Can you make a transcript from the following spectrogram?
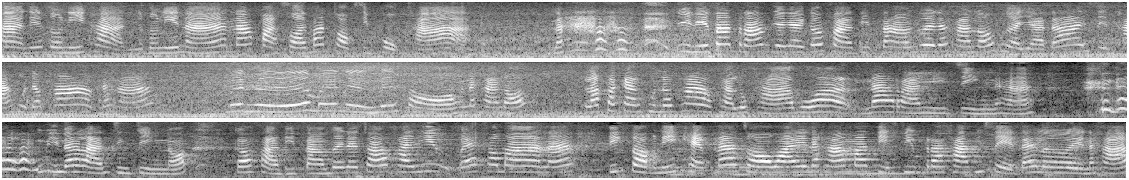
อ่านี่ตรงนี้ค่ะนี่ตรงนี้นะ หน้าปากซอยบ้านกอก 16 ค่ะ นะคะยินดีต้อนรับยังไงก็ฝากติดตามด้วยนะคะเนาะเผื่ออยากได้สินค้าคุณภาพนะคะ มือถือมือหนึ่งมือสองนะคะเนาะรับประกันคุณภาพค่ะลูกค้าเพราะว่าหน้าร้านมีจริงนะคะหน้าร้านมีหน้าร้านจริงๆเนาะก็ฝากติดตามด้วยนะเจ้าใครที่แวะเข้ามานะทิกตอกนี้แคปหน้าจอไว้นะคะ มาติดฟิล์มราคาพิเศษได้เลยนะคะ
